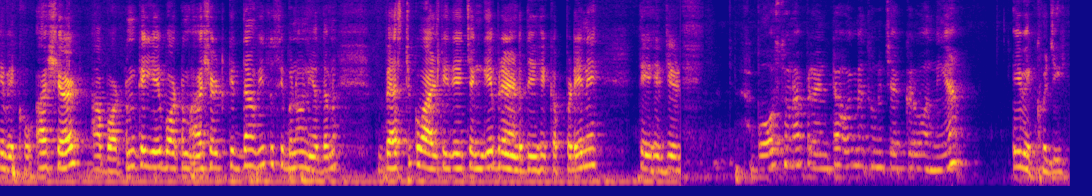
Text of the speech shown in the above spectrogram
ਇਹ ਵੇਖੋ ਆ ਸ਼ਰਟ ਆ ਬਾਟਮ ਕਹੀਏ ਬਾਟਮ ਆ ਸ਼ਰਟ ਕਿੱਦਾਂ ਵੀ ਤੁਸੀਂ ਬਣਾਉਣੀ ਏਦਾਂ ਬੈਸਟ ਕੁਆਲਿਟੀ ਦੇ, ਚੰਗੇ ਬ੍ਰਾਂਡ ਦੇ ਇਹ ਕੱਪੜੇ ਨੇ। ਤੇ ਇਹ ਜਿਹੜੇ ਬਹੁਤ ਸੋਹਣਾ ਪ੍ਰਿੰਟ ਆ, ਉਹ ਵੀ ਮੈਂ ਤੁਹਾਨੂੰ ਚੈੱਕ ਕਰਵਾਉਣੀ ਆ ਇਹ ਵੇਖੋ ਜੀ।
